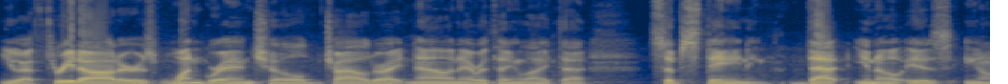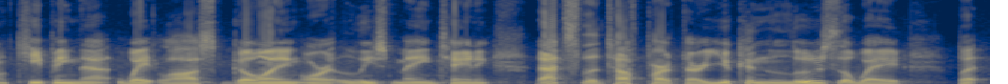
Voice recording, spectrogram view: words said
you have three daughters, one grandchild child right now and everything like that. Sustaining that, you know, is, you know, keeping that weight loss going or at least maintaining. That's the tough part there. You can lose the weight, but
